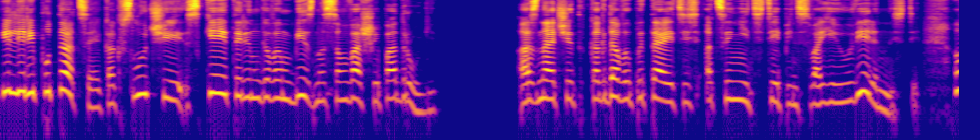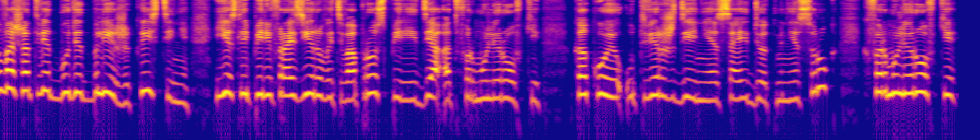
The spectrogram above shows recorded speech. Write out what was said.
или репутация, как в случае с кейтеринговым бизнесом вашей подруги. А значит, когда вы пытаетесь оценить степень своей уверенности, ваш ответ будет ближе к истине, если перефразировать вопрос, перейдя от формулировки «какое утверждение сойдет мне с рук» к формулировке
